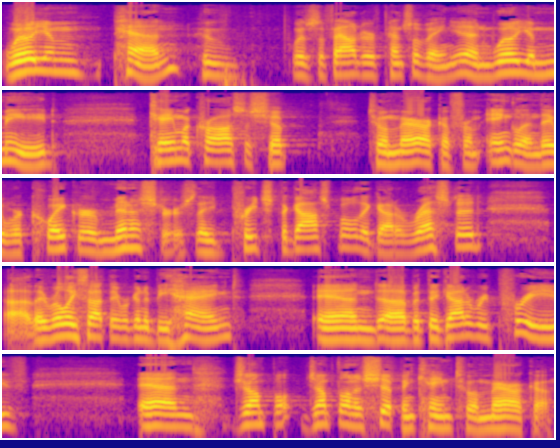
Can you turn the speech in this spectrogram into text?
William Penn, who was the founder of Pennsylvania, and William Meade came across a ship to America from England. They were Quaker ministers. They preached the gospel. They got arrested. Uh, they really thought they were going to be hanged, and uh, but they got a reprieve and jump, jumped on a ship and came to America.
